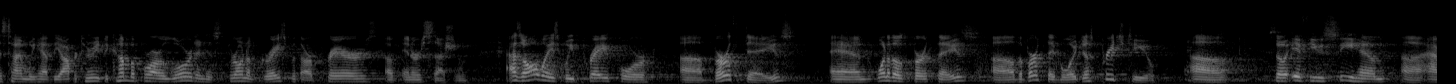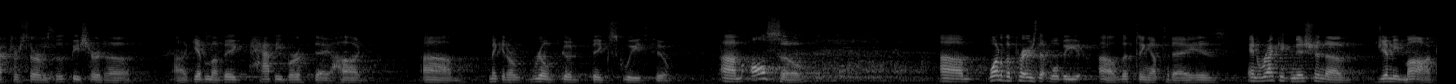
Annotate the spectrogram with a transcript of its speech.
This time we have the opportunity to come before our Lord and his throne of grace with our prayers of intercession. As always, we pray for uh, birthdays, and one of those birthdays, uh, the birthday boy just preached to you. Uh, so if you see him uh, after services, be sure to uh, give him a big happy birthday hug. Um, make it a real good big squeeze, too. Um, also, Um, one of the prayers that we'll be uh, lifting up today is in recognition of Jimmy Mock,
